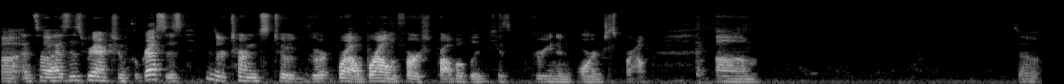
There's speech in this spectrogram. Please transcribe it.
Uh, and so as this reaction progresses, it returns to brown, brown first probably because green and orange is brown. Um, so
